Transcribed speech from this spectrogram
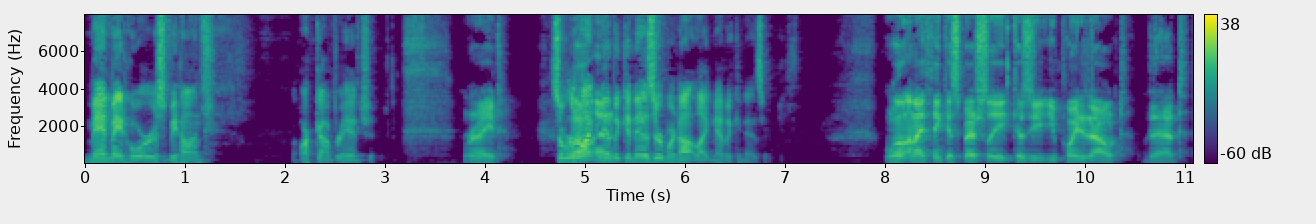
Man made horrors beyond our comprehension. Right. So we're Well, like and- Nebuchadnezzar, we're not like Nebuchadnezzar. Well, and I think especially because you, you pointed out that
